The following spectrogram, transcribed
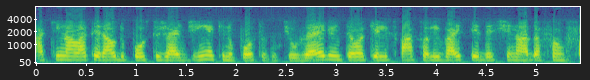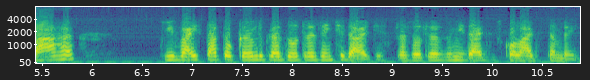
aqui na lateral do posto Jardim, aqui no posto do Silvério, então aquele espaço ali vai ser destinado à fanfarra, que vai estar tocando para as outras entidades, para as outras unidades escolares também.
